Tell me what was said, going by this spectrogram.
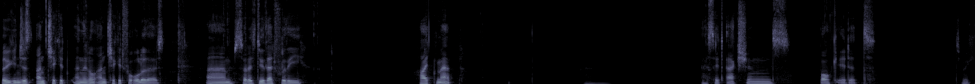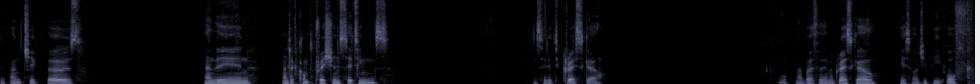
So you can just uncheck it and then it'll uncheck it for all of those. Um, so let's do that for the height map. Asset actions, bulk edit. So we can uncheck those. And then under compression settings, we can set it to grayscale. Cool, now both of them are grayscale, sRGB off,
